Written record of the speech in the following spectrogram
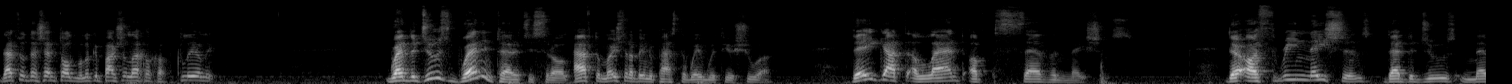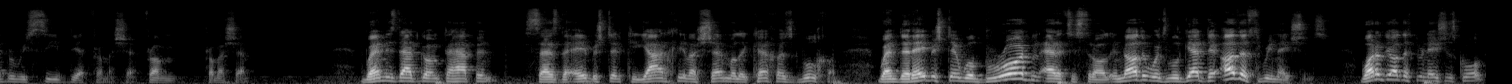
That's what Hashem told him. Look at Pasha Lech Lecha, clearly. When the Jews went into Eretz Yisrael, after Moshe Rabbeinu passed away with Yehoshua, they got a land of seven nations. There are three nations that the Jews never received yet from Hashem. From, from Hashem. When is that going to happen? Says the Ebershter, Ki yarchiv Hashem gvulcha. When the Ebershter will broaden Eretz Yisrael, in other words, we'll get the other three nations. What are the other three nations called?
